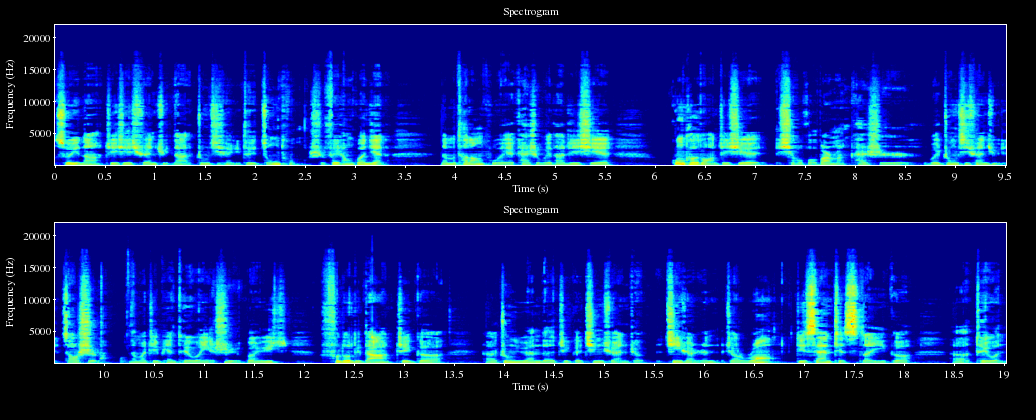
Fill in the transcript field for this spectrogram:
所以呢，这些选举呢，中期选举对总统是非常关键的。那么特朗普也开始为他这些。共和党这些小伙伴们开始为中期选举造势了。那么这篇推文也是关于佛罗里达这个呃众议院的这个竞选者、竞选人叫 Ron DeSantis 的一个呃推文。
